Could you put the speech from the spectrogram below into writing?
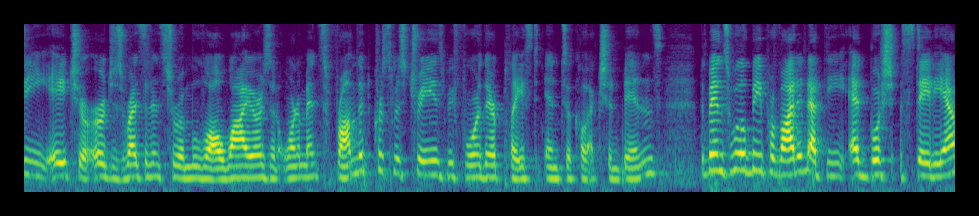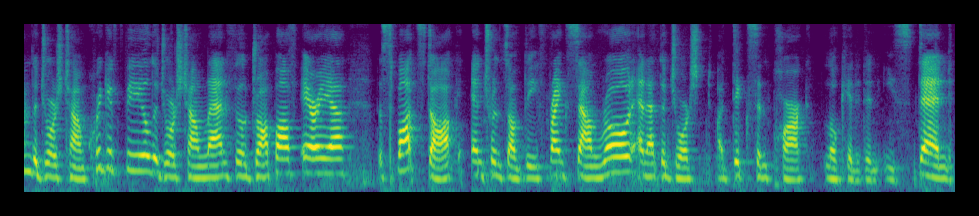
DEH urges residents to remove all wires and ornaments from the Christmas trees before they're placed into collection bins. The bins will be provided at the Ed Bush Stadium, the Georgetown Cricket Field, the Georgetown Landfill drop-off area, the Spot Stock entrance of the Frank Sound Road, and at the George uh, Dixon Park located in East End.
